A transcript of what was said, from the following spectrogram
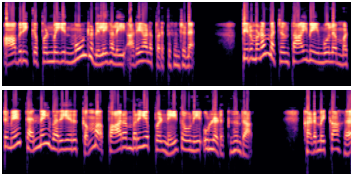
ஆபிரிக்க பெண்மையின் மூன்று நிலைகளை அடையாளப்படுத்துகின்றன. திருமணம் மற்றும் தாய்மை மூலம் மட்டுமே தன்னை வரையறுக்கும் பாரம்பரிய பெண்ணை தோனி உள்ளடக்குகின்றார். கடமைக்காக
